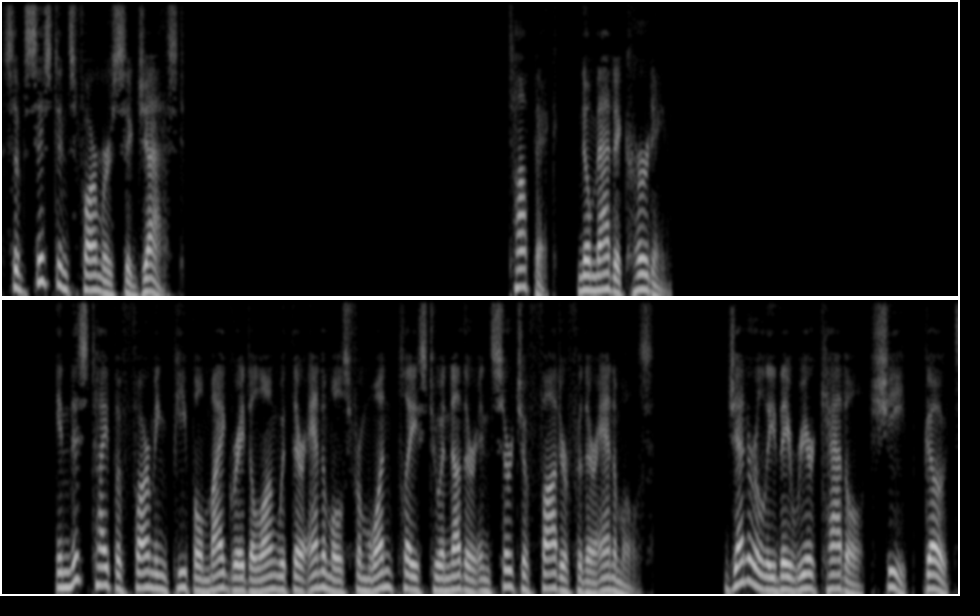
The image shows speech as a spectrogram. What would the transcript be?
subsistence farmers suggest. Topic: Nomadic herding In this type of farming people migrate along with their animals from one place to another in search of fodder for their animals. Generally they rear cattle, sheep, goats,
